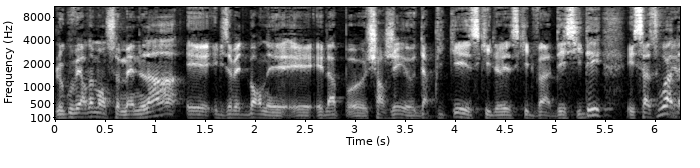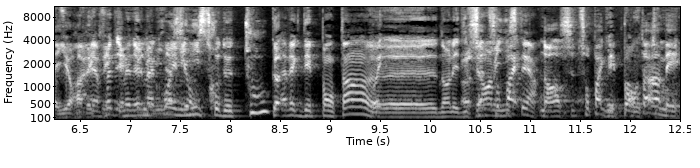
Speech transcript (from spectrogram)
le gouvernement se mène là, et Elisabeth Borne est, est- est là euh, chargée euh, d'appliquer ce qu'il va décider. Et ça se voit d'ailleurs avec en fait, Emmanuel Macron est ministre de tout, avec des pantins euh, dans les différents pas- ministères. non, ce ne sont pas que des pantins, mais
